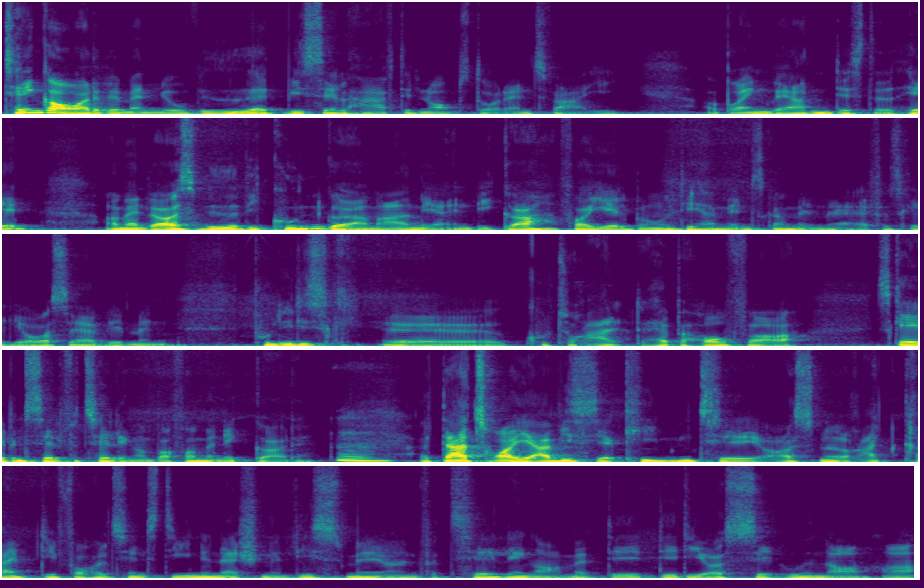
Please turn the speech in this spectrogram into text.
tænker over det, vil man jo vide, at vi selv har haft et enormt stort ansvar i at bringe verden det sted hen, og man vil også vide, at vi kunne gøre meget mere, end vi gør for at hjælpe nogle af de her mennesker, men af forskellige årsager vil man politisk, øh, kulturelt have behov for at skabe en selvfortælling om, hvorfor man ikke gør det. Mm. Og der tror jeg, vi ser kimen til også noget ret grimt i forhold til en stigende nationalisme og en fortælling om, at det, det er de også selv udenom. Og,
